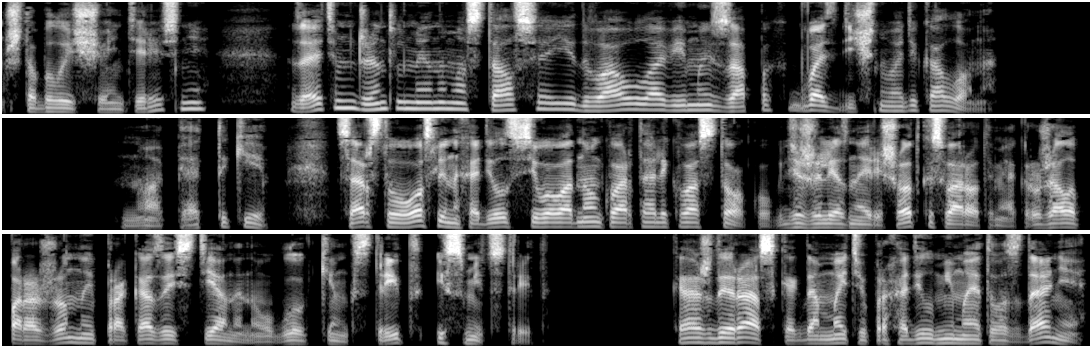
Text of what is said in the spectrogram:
Что было еще интереснее, за этим джентльменом остался едва уловимый запах гвоздичного одеколона. Но опять-таки, царство Осли находилось всего в одном квартале к востоку, где железная решетка с воротами окружала пораженные проказой стены на углу Кинг-стрит и Смит-стрит. Каждый раз, когда Мэтью проходил мимо этого здания,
